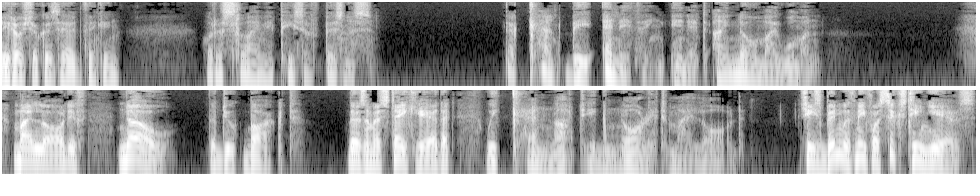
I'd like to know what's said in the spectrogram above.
Leto shook his head, thinking, what a slimy piece of business. There can't be anything in it. I know my woman. My lord, if— No, the Duke barked. There's a mistake here that— We cannot ignore it, my lord. She's been with me for sixteen years.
